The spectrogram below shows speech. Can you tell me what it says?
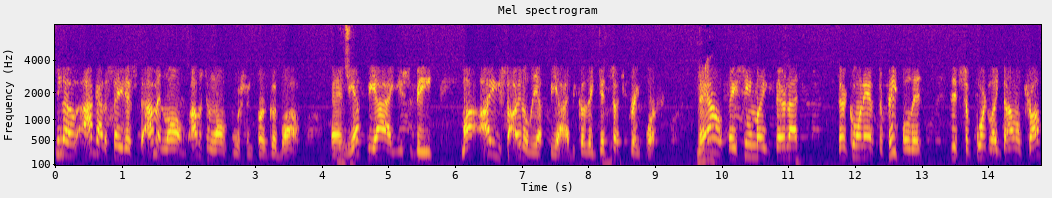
you know, I got to say this. I'm in law. I was in law enforcement for a good while, and the FBI used to be. My, I used to idol the FBI because they did such great work. Now they seem like they're not. They're going after people that that support like Donald Trump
